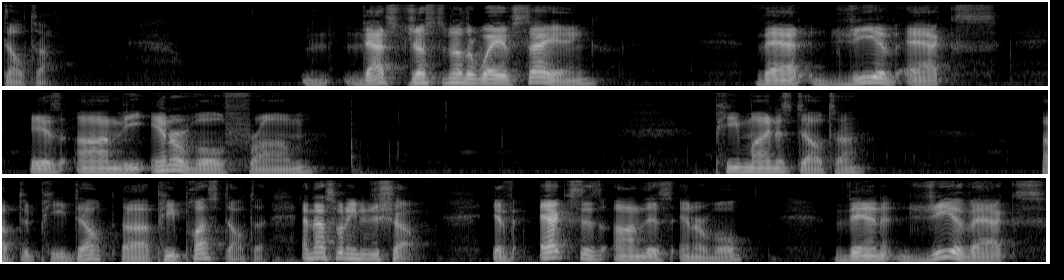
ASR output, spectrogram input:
delta. That's just another way of saying that g of x is on the interval from p minus delta up to p, delta, uh, p plus delta. And that's what I need to show. If x is on this interval, then g of x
